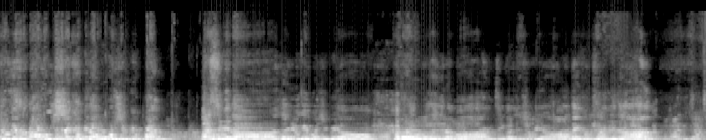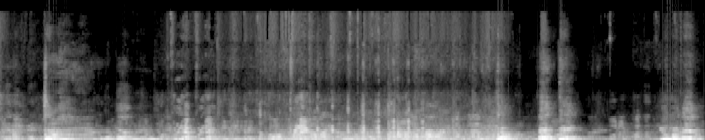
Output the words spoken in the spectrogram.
앞쪽에서 나오기 시작합니다. 56번 맞습니다. 자 여기 보시고요. 카메라 보고 사진 한번 찍어주시고요. 네 감사합니다. 자 그러면 블랙 블랙 어? 블랙 자 백팩 요거는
